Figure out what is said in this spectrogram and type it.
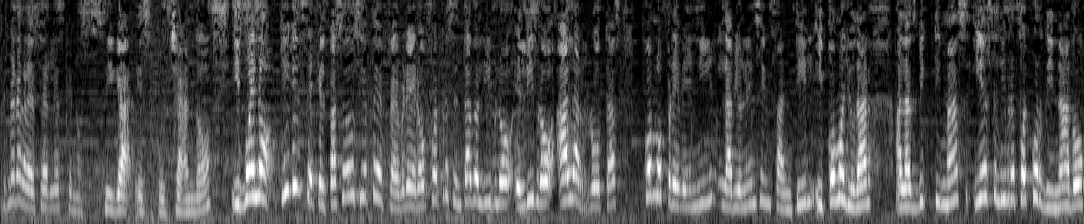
primero agradecerles que nos siga escuchando. Y bueno, fíjense que el pasado 7 de febrero fue presentado el libro, el libro Alas Rotas, cómo prevenir la violencia infantil y cómo ayudar a las víctimas. Y este libro fue coordinado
